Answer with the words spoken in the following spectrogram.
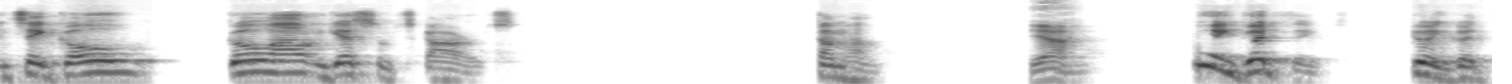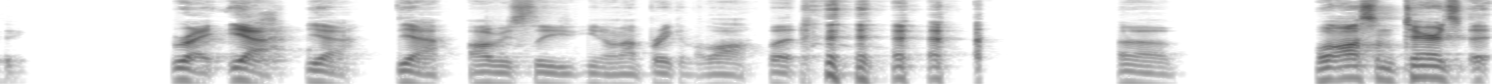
and say, go, go out and get some scars. Somehow. Yeah. Doing good things. Doing good things. Right. Yeah. Yeah. Yeah. Obviously, you know, not breaking the law, but uh, well, awesome, Taras. Uh,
